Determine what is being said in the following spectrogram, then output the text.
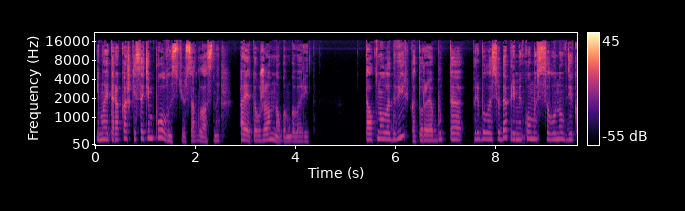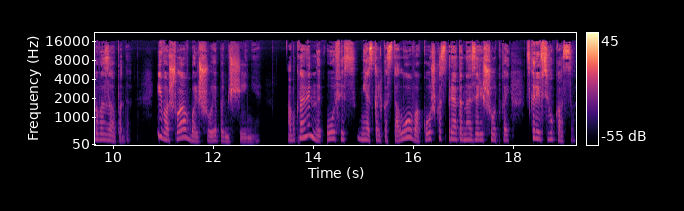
И мои таракашки с этим полностью согласны, а это уже о многом говорит. Толкнула дверь, которая будто прибыла сюда прямиком из салунов Дикого Запада, и вошла в большое помещение. Обыкновенный офис, несколько столов, окошко, спрятанное за решеткой, скорее всего, касса,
